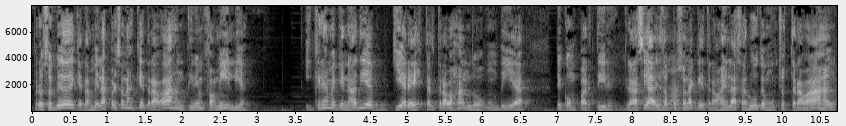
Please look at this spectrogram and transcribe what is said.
pero se olvida de que también las personas que trabajan tienen familia. Y créeme que nadie quiere estar trabajando un día de compartir. Gracias a esas personas que trabajan en la salud, que muchos trabajan,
